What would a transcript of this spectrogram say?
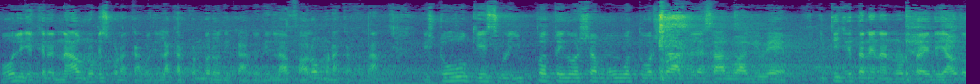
ಪೊಲೀಸ್ ಯಾಕಂದರೆ ನಾವು ನೋಟಿಸ್ ಕೊಡೋಕ್ಕಾಗೋದಿಲ್ಲ ಕರ್ಕೊಂಡು ಬರೋದಕ್ಕಾಗೋದಿಲ್ಲ ಫಾಲೋ ಮಾಡೋಕ್ಕಾಗಲ್ಲ. ಎಷ್ಟೋ ಕೇಸ್ಗಳು ಇಪ್ಪತ್ತೈದು ವರ್ಷ ಮೂವತ್ತು ವರ್ಷ ಆದಮೇಲೆ ಸಾಲ್ವ್ ಆಗಿವೆ. ಇತ್ತೀಚೆಗೆ ತಾನೇ ನಾನು ನೋಡ್ತಾ ಇದ್ದೆ. ಯಾವುದೋ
